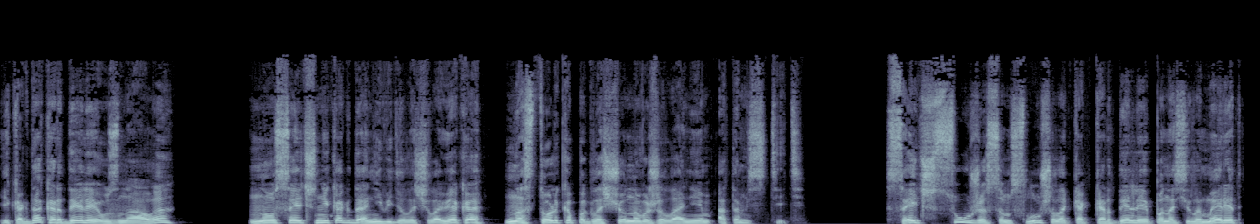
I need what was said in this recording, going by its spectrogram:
и когда Корделия узнала... Но ну, Сейдж никогда не видела человека, настолько поглощенного желанием отомстить. Сейдж с ужасом слушала, как Корделия поносила Мэрит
